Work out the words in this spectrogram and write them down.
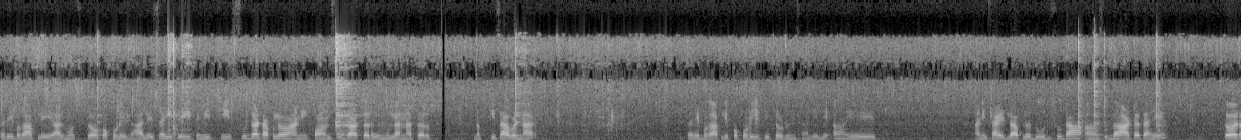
तर हे बघा आपले ऑलमोस्ट पकोडे झालेच आहे इथे. इथे मी चीजसुद्धा टाकलं आणि कॉर्नसुद्धा तर हे मुलांना तर नक्कीच आवडणार. तर हे बघा आपले पकोडे इथे तळून झालेले आहेत. आणि साईडला आपलं दूध सुद्धा सुद्धा आटत आहे. तर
